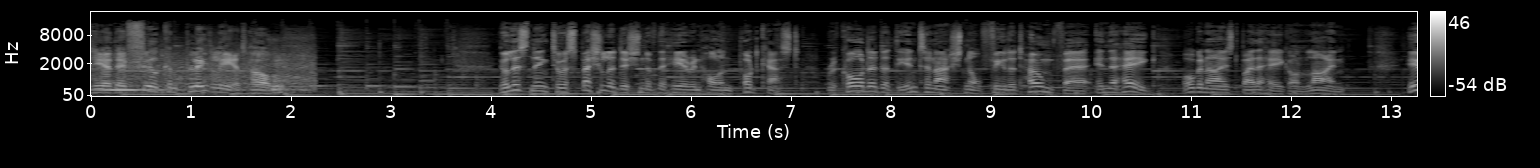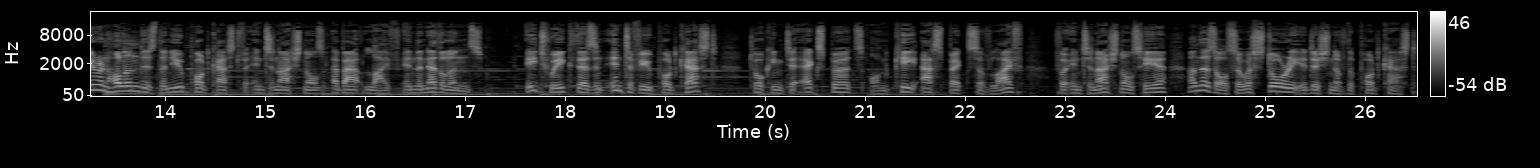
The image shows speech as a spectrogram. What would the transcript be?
Here they feel completely at home. You're listening to a special edition of the Here in Holland podcast, recorded at the International Feel at Home Fair in The Hague, organised by The Hague Online. Here in Holland is the new podcast for internationals about life in the Netherlands. Each week there's an interview podcast talking to experts on key aspects of life for internationals here, and there's also a story edition of the podcast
